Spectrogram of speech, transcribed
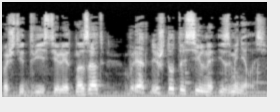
почти 200 лет назад, вряд ли что-то сильно изменилось.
